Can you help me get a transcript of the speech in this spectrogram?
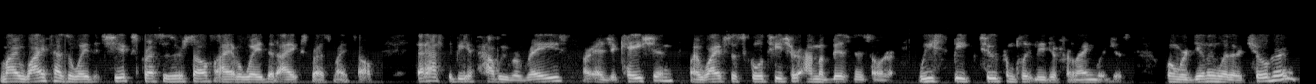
My wife has a way that she expresses herself. I have a way that I express myself. That has to be how we were raised, our education. My wife's a school teacher. I'm a business owner. We speak two completely different languages. When we're dealing with our children,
